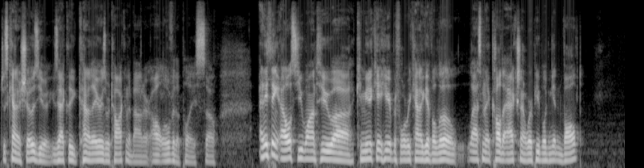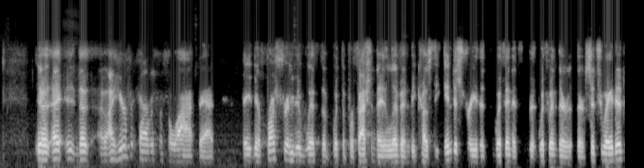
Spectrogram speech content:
just kind of shows you exactly kind of the areas we're talking about are all over the place. So anything else you want to uh, communicate here before we kind of give a little last minute call to action on where people can get involved? You know, I, the, I hear from pharmacists a lot that they, they're frustrated with the with the profession they live in because the industry that within it within they're they're situated,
